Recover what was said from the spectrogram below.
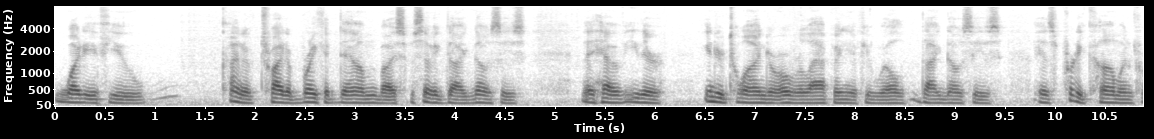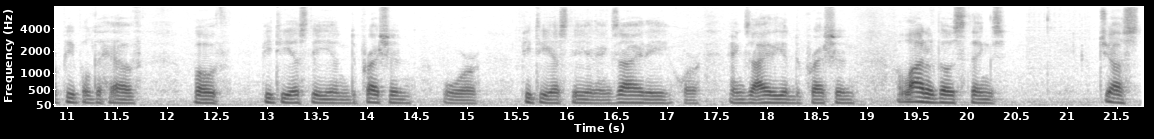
what if you kind of try to break it down by specific diagnoses, they have either intertwined or overlapping, if you will, diagnoses. It's pretty common for people to have both PTSD and depression, or PTSD and anxiety, or anxiety and depression. A lot of those things just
